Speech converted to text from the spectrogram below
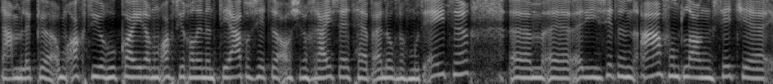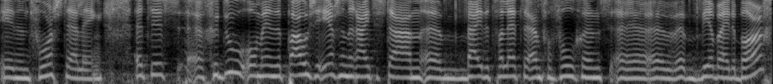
Namelijk eh, om acht uur, hoe kan je dan om acht uur al in een theater zitten als je nog reistijd hebt en ook nog moet eten? Ehm, eh, je zit een avond lang zit je in een voorstelling. Het is eh, gedoe om in de pauze eerst in de rij te staan eh, bij de toiletten en vervolgens eh, weer bij de bar.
